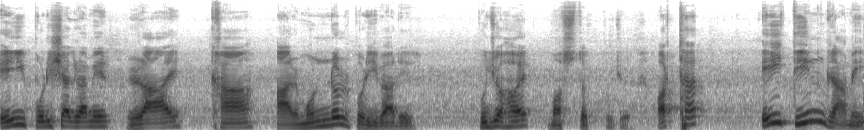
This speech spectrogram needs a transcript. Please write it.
এই পরিষা গ্রামের রায়, খাঁ আর মণ্ডল পরিবারের পুজো হয়, মস্তক পুজো। অর্থাৎ এই তিন গ্রামে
